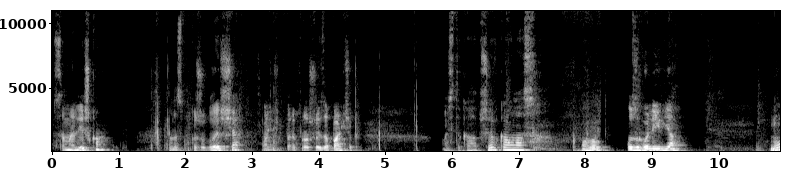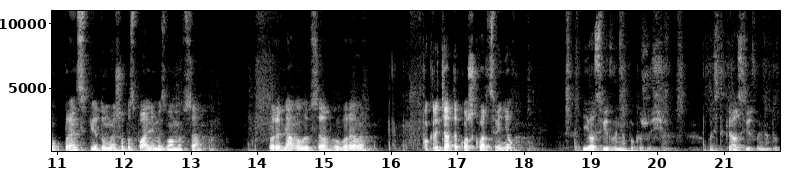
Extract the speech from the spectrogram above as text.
саме ліжко. Зараз покажу ближче. Ой, перепрошую за пальчик. Ось така обшивка у нас узголів'я. Ну, в принципі, я думаю, що по спальні ми з вами все переглянули, все обговорили. Покриття також кварцвініл. І освітлення покажу ще. Ось таке освітлення тут.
